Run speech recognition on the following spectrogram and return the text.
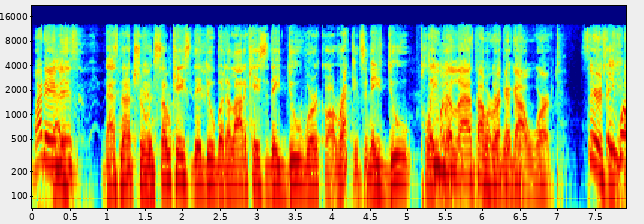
my name That is. is- That's not true. In some cases they do, but a lot of cases they do work on records and they do play. When the last time a before record got worked? Seriously, work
